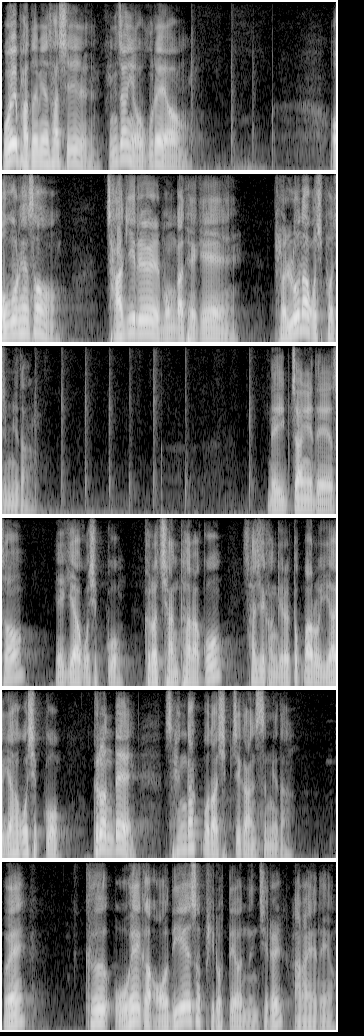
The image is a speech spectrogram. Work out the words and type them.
오해받으면 사실 굉장히 억울해요. 억울해서 자기를 뭔가 되게 변론하고 싶어집니다. 내 입장에 대해서 얘기하고 싶고 그렇지 않다라고 사실 관계를 똑바로 이야기하고 싶고 그런데 생각보다 쉽지가 않습니다. 왜? 그 오해가 어디에서 비롯되었는지를 알아야 돼요.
